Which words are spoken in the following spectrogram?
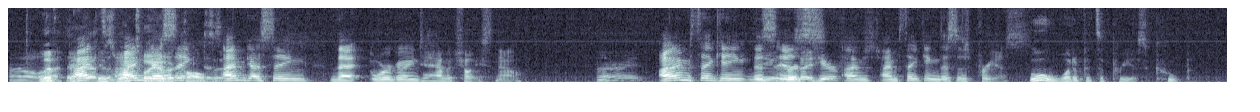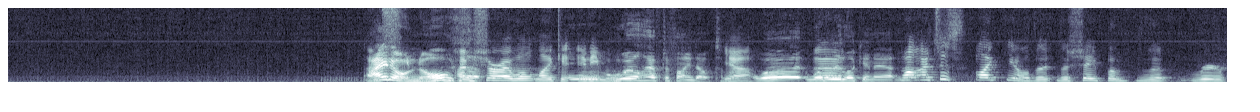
I don't know. Liftback is what I'm Toyota guessing, calls it. I'm guessing that we're going to have a choice now. All right. I'm thinking this You is. heard it here I'm. I'm thinking this is Prius. Ooh, what if it's a Prius coupe? I'm I s- don't know. I'm sure I won't like it anymore. We'll have to find out tomorrow. Yeah. What What are we Uh, looking at? Well, now? it's just like you know the the shape of the rear.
